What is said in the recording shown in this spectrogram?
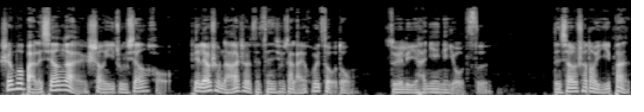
神婆摆了香案，上一炷香后，便两手拿着在曾修家来回走动，嘴里还念念有词。等香烧到一半，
